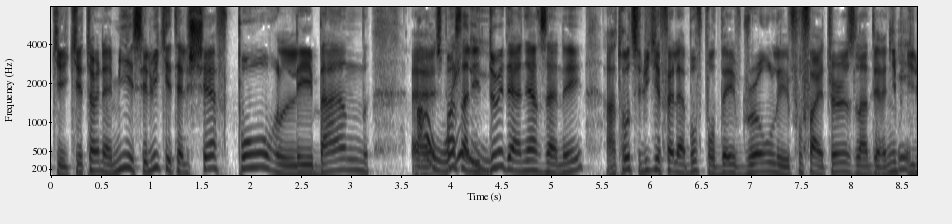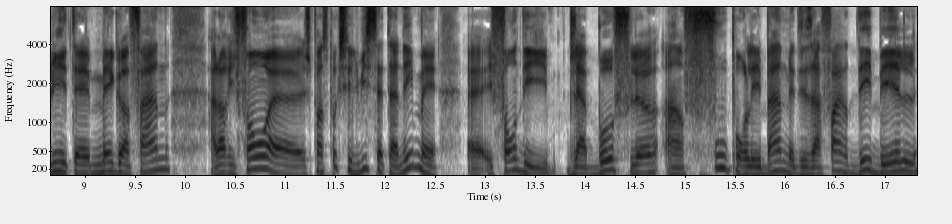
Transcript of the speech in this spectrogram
qui, qui est un ami et c'est lui qui était le chef pour les bandes, euh, Ah je pense, oui? dans les deux dernières années. Entre autres, c'est lui qui a fait la bouffe pour Dave Grohl et les Foo Fighters l'an dernier, puis lui était méga fan. Alors, ils font, euh, je pense pas que c'est lui cette année, mais euh, ils font des, de la bouffe là, en fou pour les bandes, mais des affaires débiles,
